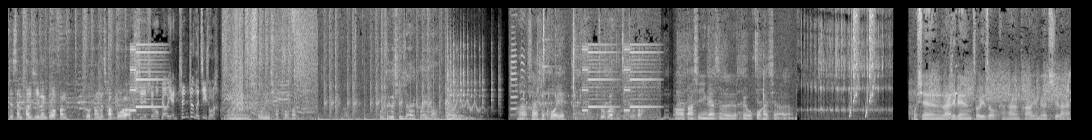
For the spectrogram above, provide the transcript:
这三套技能给我放，给我放的差不多了。是时候表演真正的技术了。我给你梳了一下头发，我这个形象还可以哈。还还还可以。走吧，走吧。好，达西应该是被我祸害起来了。我先来这边走一走，看看他有没有起来。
